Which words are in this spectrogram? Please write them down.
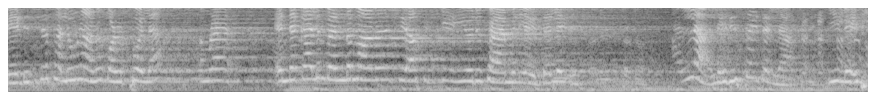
ലേഡീസിന്റെ സലൂണാണ് കുഴപ്പമില്ല. നമ്മുടെ എന്നെക്കാളും ബന്ധമാണ് ഷിയാസിക്ക് ഈ ഒരു ഫാമിലി ആയിട്ട് അല്ലേ? അല്ല ലേഡീസ് ആയിട്ടല്ല. ഈ ലേഡി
